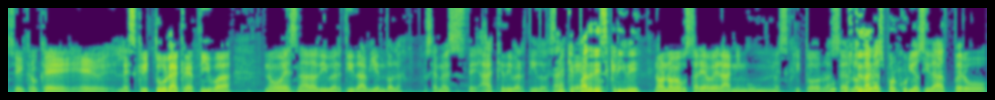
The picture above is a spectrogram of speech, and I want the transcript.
Sí, creo que eh, la escritura creativa no es nada divertida viéndola. O sea, no es de, ah, qué divertido. está Ay, qué creando". padre escribe. No, no me gustaría ver a ningún escritor hacerlo. Tal vez por curiosidad, pero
